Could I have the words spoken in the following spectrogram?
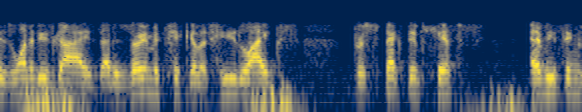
is one of these guys that is very meticulous. He likes perspective shifts, everything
